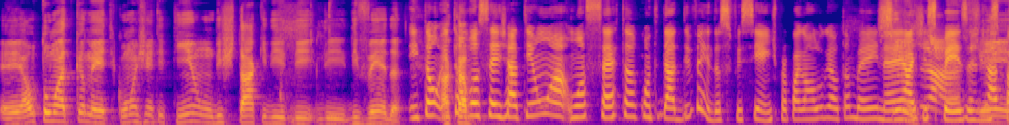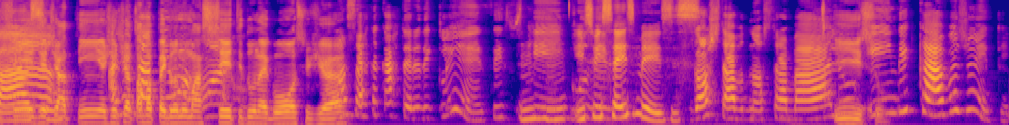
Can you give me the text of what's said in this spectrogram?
é, automaticamente. Como a gente tinha um destaque de, de, de, de venda. Então, então Acaba- você já tinha uma, uma certa quantidade de venda suficiente pra pagar um aluguel também, né? Sim. As despesas já. Sim, espaço. sim, a gente já tinha, a gente, gente já já tava tinha pegando o uma- macete do negócio já. Uma certa carteira de clientes que, Uhum. Isso em seis meses. gostava do nosso trabalho Isso. e indicava a gente.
